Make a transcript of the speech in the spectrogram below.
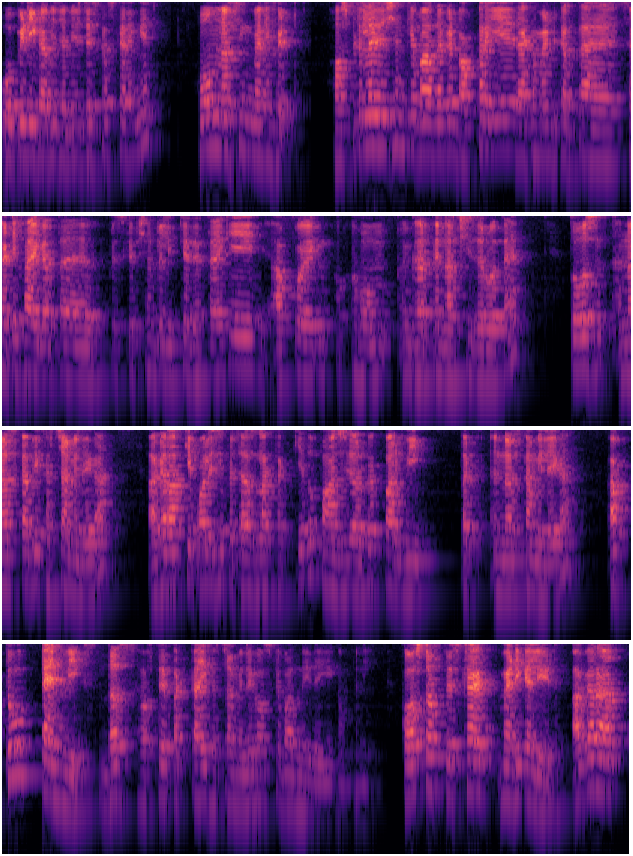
ओपीडी का भी जब डिस्कस करेंगे। होम नर्सिंग बेनिफिट हॉस्पिटलाइजेशन के बाद अगर डॉक्टर ये रेकमेंड करता है सर्टिफाई करता है प्रिस्क्रिप्शन पे लिख के देता है कि आपको एक होम घर पे नर्स की ज़रूरत है तो उस नर्स का भी खर्चा मिलेगा। अगर आपकी पॉलिसी पचास लाख तक की है तो पाँच हज़ार रुपये पर वीक तक नर्स का मिलेगा। अप टू टेन वीक्स दस हफ़्ते तक का ही खर्चा मिलेगा, उसके बाद नहीं देगी company cost of prescribe medical aid अगर आप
